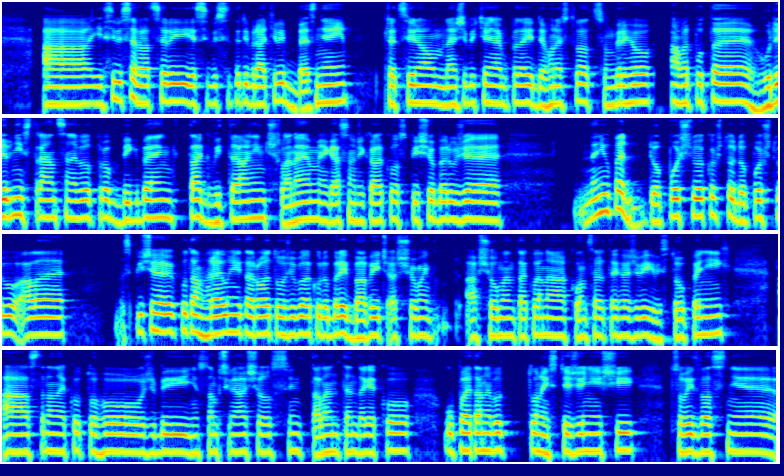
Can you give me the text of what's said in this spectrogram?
A jestli by se vraceli, jestli by se tedy vrátili bez něj, přeci jenom, ne, že bych chtěl nějak tady dehonestovat Songryho, ale po té hudební stránce nebyl pro Big Bang tak vitálním členem, jak já jsem říkal, jako spíš beru, že není úplně do počtu, jakožto do počtu, ale spíše jako tam hraje u něj ta role toho, že byl jako dobrý bavič a showman, a showman takhle na koncertech a živých vystoupeních a stran jako toho, že by něco tam přinášel svým talentem, tak jako úplně tam nebyl to nejstěženější, co víc vlastně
